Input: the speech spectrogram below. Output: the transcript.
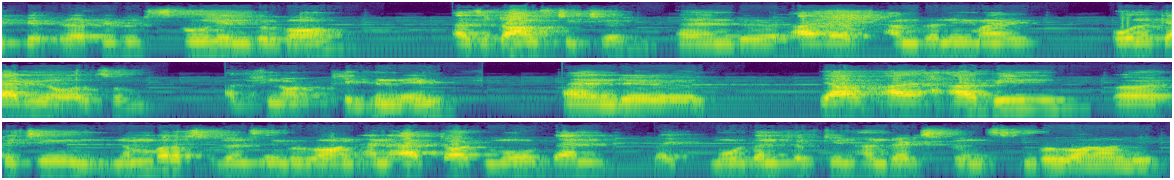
rep- reputed school in Gurgaon as a dance teacher, and uh, I have I'm running my own academy also. I will not take the name, and uh, yeah, I have been uh, teaching number of students in Gurgaon, and I've taught more than like more than 1500 students in Gurgaon only,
